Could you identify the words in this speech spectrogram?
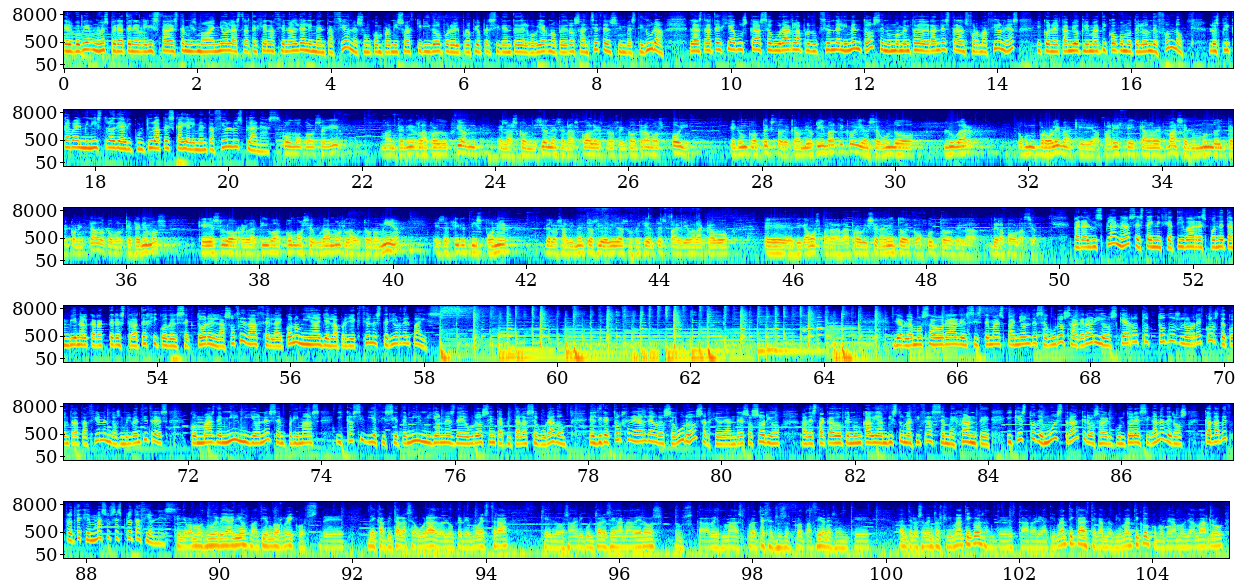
El Gobierno espera tener lista este mismo año la Estrategia Nacional de Alimentación. Es un compromiso adquirido por el propio presidente del Gobierno, Pedro Sánchez, en su investidura. La estrategia busca asegurar la producción de alimentos en un momento de grandes transformaciones y con el cambio climático como telón de fondo. Lo explicaba el ministro de Agricultura, Pesca y Alimentación, Luis Planas. ¿Cómo conseguir mantener la producción en las condiciones en las cuales nos encontramos hoy? En un contexto de cambio climático y, en segundo lugar, un problema que aparece cada vez más en un mundo interconectado como el que tenemos, que es lo relativo a cómo aseguramos la autonomía, es decir, disponer de los alimentos y bebidas suficientes para llevar a cabo, eh, digamos, para el aprovisionamiento del conjunto de la, de la población. Para Luis Planas, esta iniciativa responde también al carácter estratégico del sector en la sociedad, en la economía y en la proyección exterior del país. Y hablamos ahora del sistema español de seguros agrarios, que ha roto todos los récords de contratación en 2023, con más de mil millones en primas y casi 17.000 millones de euros en capital asegurado. El director general de Agroseguros, Sergio de Andrés Osorio, ha destacado que nunca habían visto una cifra semejante y que esto demuestra que los agricultores y ganaderos cada vez protegen más sus explotaciones. Que llevamos nueve años batiendo récords de capital asegurado, lo que demuestra que los agricultores y ganaderos pues, cada vez más protegen sus explotaciones ante ante los eventos climáticos, ante esta realidad climática, este cambio climático, como queramos llamarlo.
